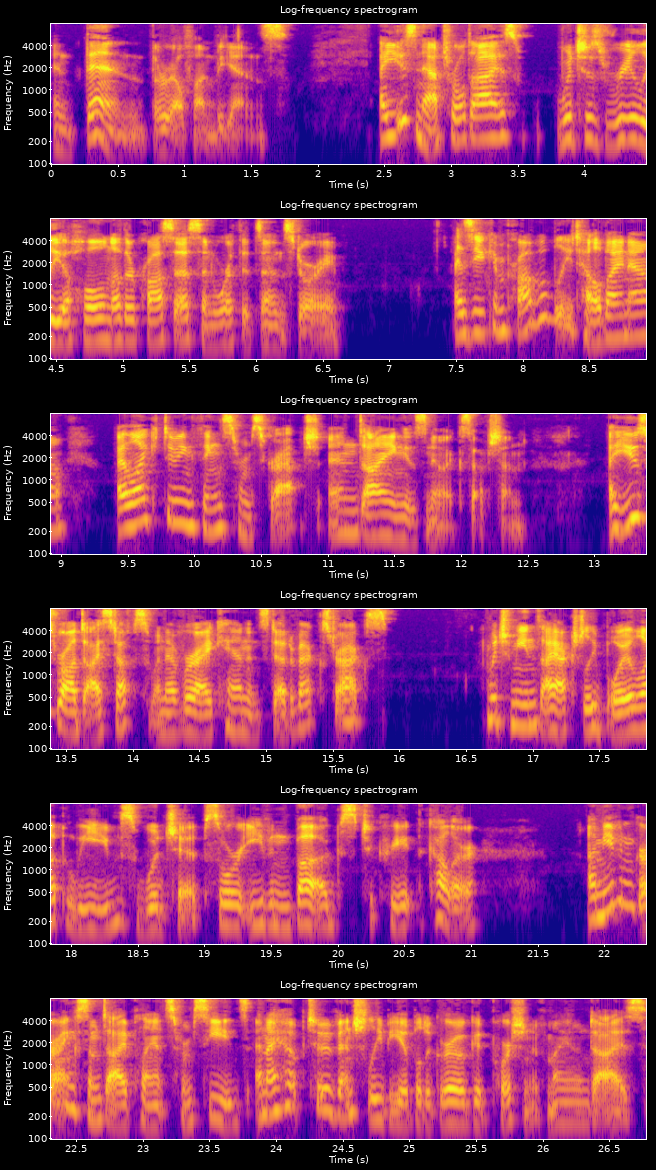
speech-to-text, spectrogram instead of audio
and then the real fun begins. I use natural dyes, which is really a whole nother process and worth its own story. As you can probably tell by now, I like doing things from scratch, and dyeing is no exception. I use raw dyestuffs whenever I can instead of extracts, which means I actually boil up leaves, wood chips, or even bugs to create the color. I'm even growing some dye plants from seeds, and I hope to eventually be able to grow a good portion of my own dyes.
